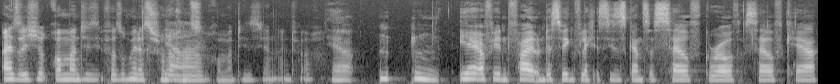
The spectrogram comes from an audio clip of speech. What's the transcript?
Also ich romantisi- versuche mir das schon Ja. zu romantisieren einfach. Ja. ja, auf jeden Fall. Und deswegen vielleicht ist dieses ganze Self-Growth, Self-Care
